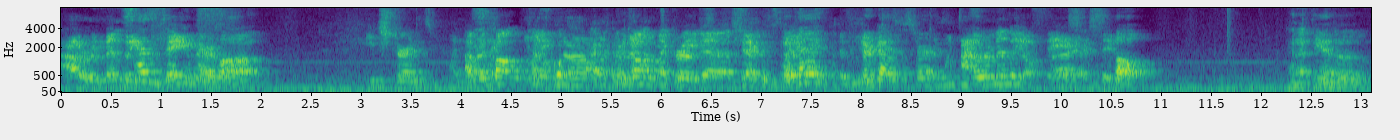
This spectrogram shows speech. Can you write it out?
I'll remember This your hasn't taken face. very long. Each turn is one I'm gonna second. call with my, No, I'm gonna call with my great uh, strength. Okay, your guys' turn. I'll remember your face, I say. Oh, and at the end of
